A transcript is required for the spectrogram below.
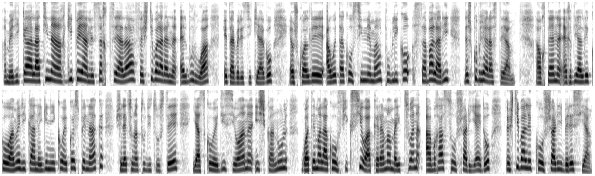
Amerika Latina argipean ezartzea da festivalaren helburua eta berezikiago Euskualde hauetako zinema publiko zabalari deskubriaraztea. Aurten erdialdeko Amerikan eginiko ekoizpenak selekzionatu dituzte, jazko edizioan iskanul Guatemalako fikzioak eraman baitzuen abrazo saria edo festivaleko sari berezia.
